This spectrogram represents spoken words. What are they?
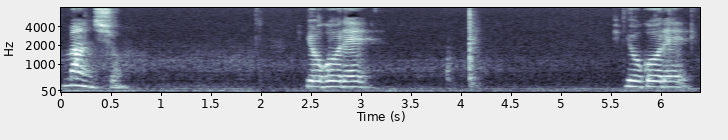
マンション。汚れ。汚れ。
